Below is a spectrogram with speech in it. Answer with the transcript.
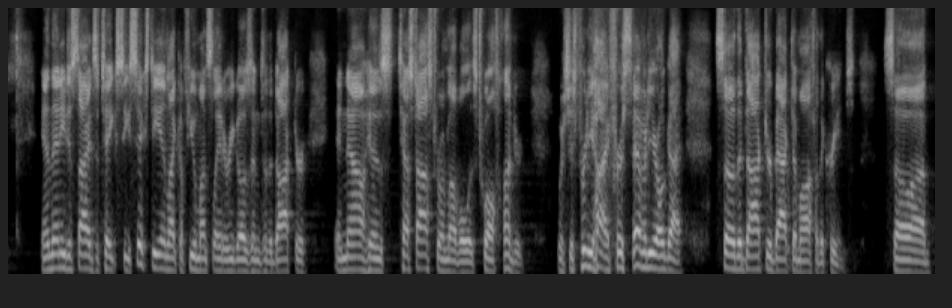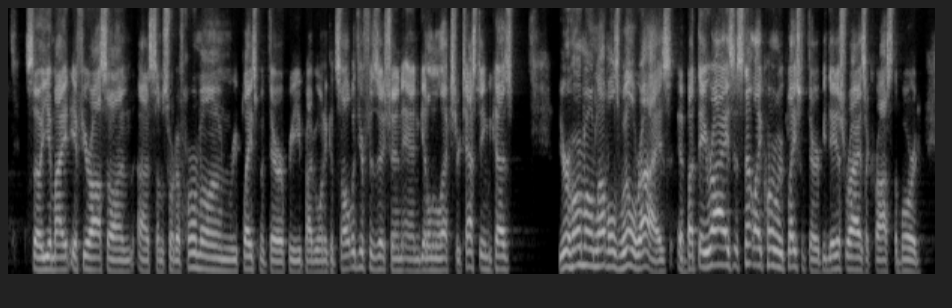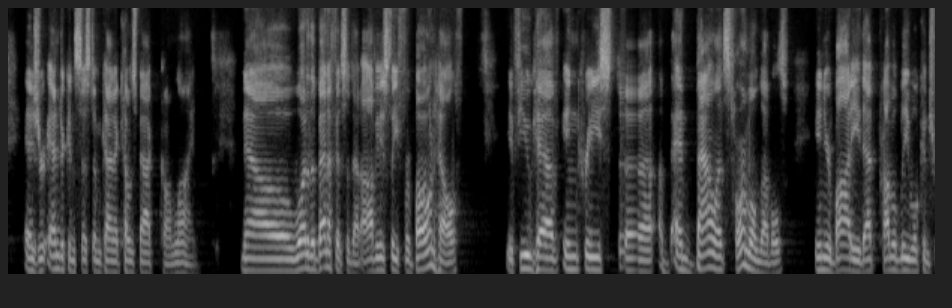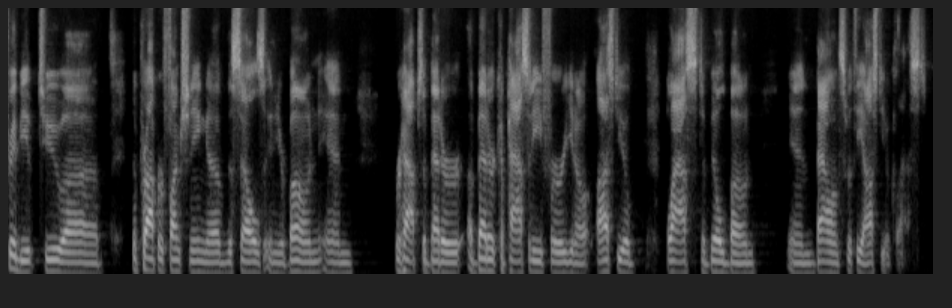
and then he decides to take C60. And like a few months later, he goes into the doctor, and now his testosterone level is 1200 which is pretty high for a 70 year old guy. So the doctor backed him off of the creams. So, uh, so you might, if you're also on uh, some sort of hormone replacement therapy, you probably want to consult with your physician and get a little extra testing because your hormone levels will rise, but they rise. It's not like hormone replacement therapy; they just rise across the board as your endocrine system kind of comes back online. Now, what are the benefits of that? Obviously, for bone health, if you have increased uh, and balanced hormone levels in your body, that probably will contribute to uh, the proper functioning of the cells in your bone and perhaps a better a better capacity for you know osteoblasts to build bone and balance with the osteoclasts.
